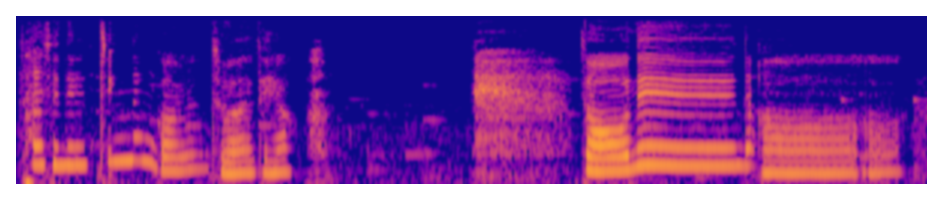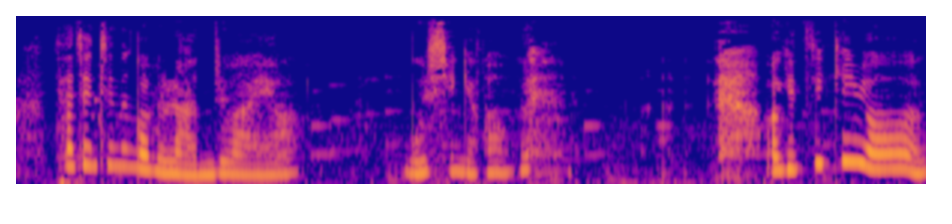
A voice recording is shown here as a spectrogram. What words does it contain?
사진을 찍는 걸 좋아하세요? 저는, 어, 사진 찍는 걸 별로 안 좋아해요. 못 생겨서. 아, 이게 찍히면,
